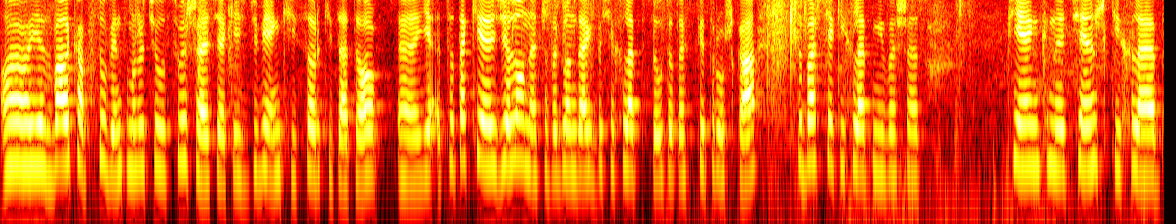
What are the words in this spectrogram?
o, jest walka psów, więc możecie usłyszeć jakieś dźwięki, sorki za to. E, to takie zielone, co wygląda jakby się chleb psuł, to to jest pietruszka. Zobaczcie, jaki chleb mi wyszedł. Piękny, ciężki chleb,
